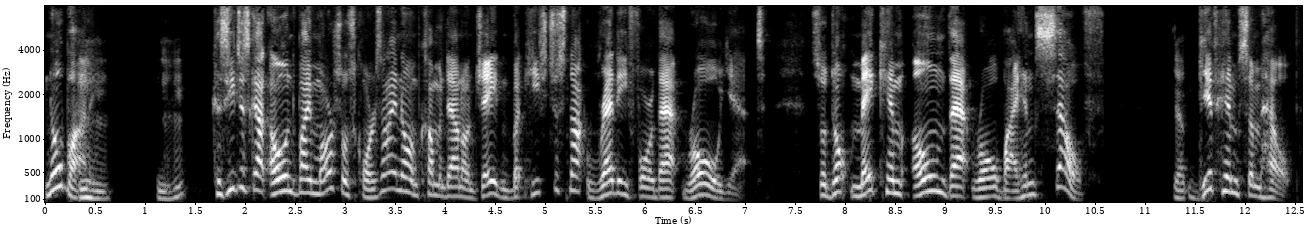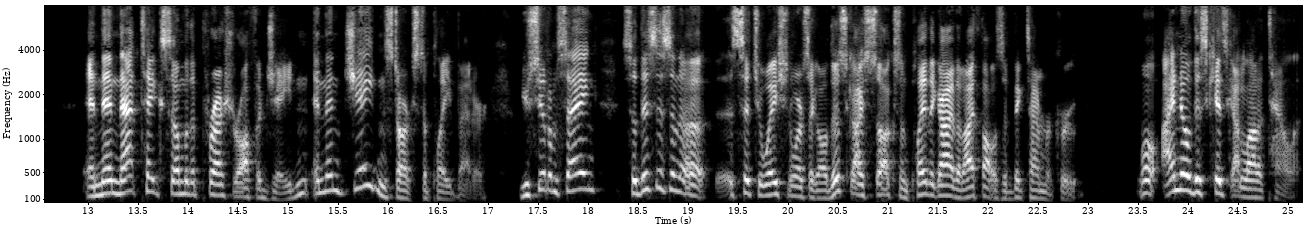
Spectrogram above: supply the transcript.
Nobody. Mm-hmm. Mm-hmm because he just got owned by Marshall's corners. And I know I'm coming down on Jayden, but he's just not ready for that role yet. So don't make him own that role by himself. Yep. Give him some help. And then that takes some of the pressure off of Jayden. And then Jayden starts to play better. You see what I'm saying? So this isn't a, a, situation where it's like, oh, this guy sucks and play the guy that I thought was a big time recruit. Well, I know this kid's got a lot of talent.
